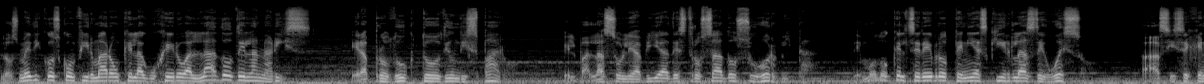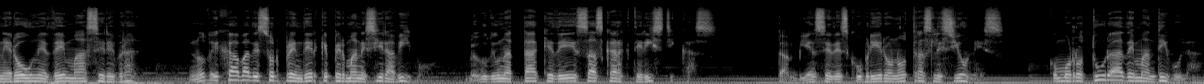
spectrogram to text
Los médicos confirmaron que el agujero al lado de la nariz era producto de un disparo. El balazo le había destrozado su órbita, de modo que el cerebro tenía esquirlas de hueso. Así se generó un edema cerebral. No dejaba de sorprender que permaneciera vivo, luego de un ataque de esas características. También se descubrieron otras lesiones, como rotura de mandíbula,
